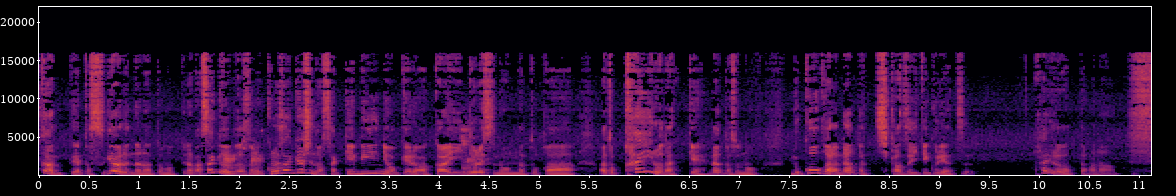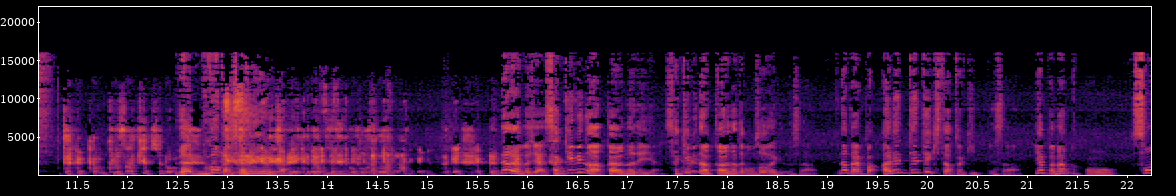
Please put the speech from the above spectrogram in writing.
感ってやっぱすげえあるんだなと思ってなんかさっき言ったその黒沢教師の叫びにおける赤いドレスの女とかあとカイロだっけ？なんかその向こうからなんか近づいてくるやつ。カイロだったかな？黒沢教師のだ向こうから近づいてくるか だからやっぱじゃあ叫びの赤い女でいいや。叫びの赤い女とかもそうだけどさなんかやっぱあれ出てきた時ってさやっぱなんかこう存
